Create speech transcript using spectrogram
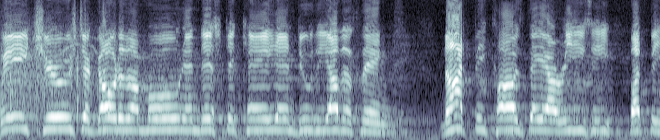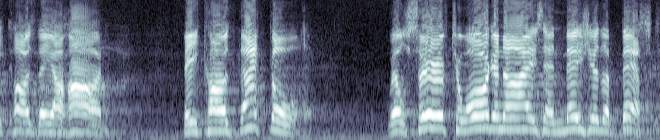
We choose to go to the moon in this decade and do the other things, not because they are easy, but because they are hard. Because that goal will serve to organize and measure the best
